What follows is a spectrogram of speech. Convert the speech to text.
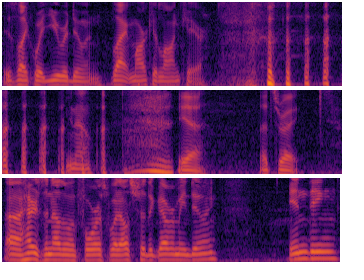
is like what you were doing, black market lawn care. you know. yeah, that's right. Uh, here's another one for us. What else should the government be doing? Ending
